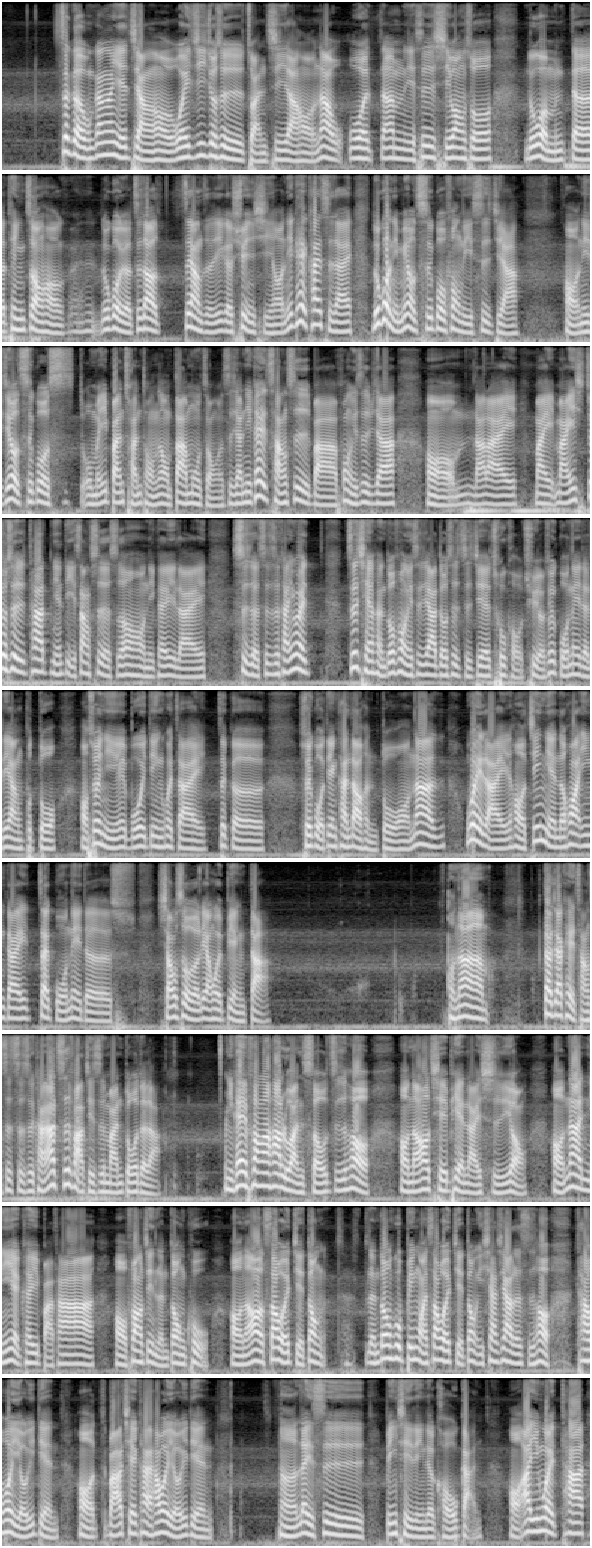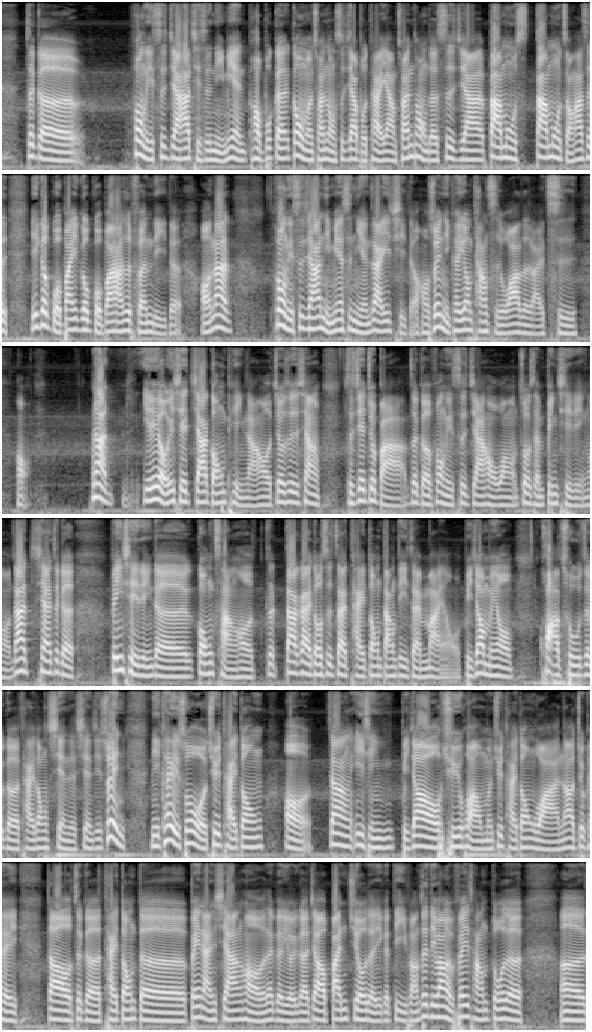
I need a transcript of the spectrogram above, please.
这个我们刚刚也讲哦，危机就是转机然后那我嗯也是希望说，如果我们的听众哈，如果有知道这样子的一个讯息哦，你可以开始来。如果你没有吃过凤梨世家，哦，你只有吃过我们一般传统那种大木种的世家，你可以尝试把凤梨世家哦拿来买买一，就是它年底上市的时候，你可以来试着吃吃看，因为。之前很多凤梨世家都是直接出口去了，所以国内的量不多哦，所以你也不一定会在这个水果店看到很多。那未来哈，今年的话，应该在国内的销售的量会变大哦。那大家可以尝试吃吃看，它吃法其实蛮多的啦。你可以放到它软熟之后哦，然后切片来食用哦。那你也可以把它哦放进冷冻库。哦，然后稍微解冻，冷冻库冰完稍微解冻一下下的时候，它会有一点哦，把它切开，它会有一点，呃，类似冰淇淋的口感哦啊，因为它这个凤梨世家，它其实里面哦不跟跟我们传统世家不太一样，传统的世家大木大木种，它是一个果瓣一个果瓣它是分离的哦，那凤梨世家里面是粘在一起的哦，所以你可以用汤匙挖的来吃。那也有一些加工品，然后就是像直接就把这个凤梨世家哦往做成冰淇淋哦。那现在这个冰淇淋的工厂哦，这大概都是在台东当地在卖哦，比较没有跨出这个台东县的县境。所以你可以说我去台东哦，这样疫情比较趋缓，我们去台东玩，然后就可以到这个台东的卑南乡哈，那个有一个叫斑鸠的一个地方，这地方有非常多的。呃，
